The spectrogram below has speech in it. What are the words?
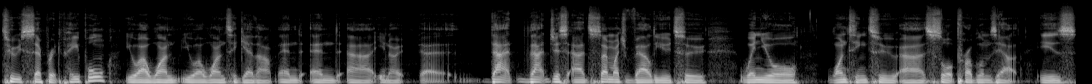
two separate people. You are one. You are one together. And and uh, you know. Uh, that that just adds so much value to when you're wanting to uh, sort problems out is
